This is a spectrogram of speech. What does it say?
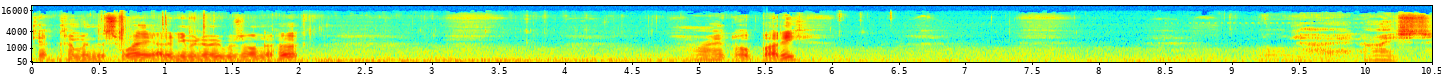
Kept coming this way. I didn't even know he was on the hook. All right, little buddy. Little guy, nice.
